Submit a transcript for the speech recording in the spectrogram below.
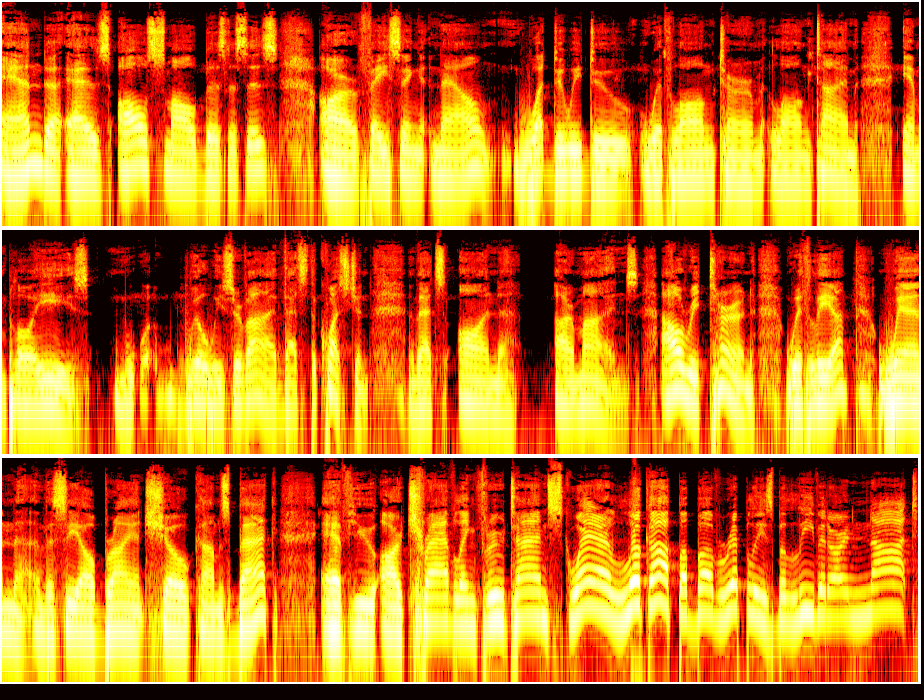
And uh, as all small businesses are facing now, what do we do with long term, long time employees? W- will we survive? That's the question that's on our minds. I'll return with Leah when the CL Bryant show comes back. If you are traveling through Times Square, look up above Ripley's, believe it or not.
